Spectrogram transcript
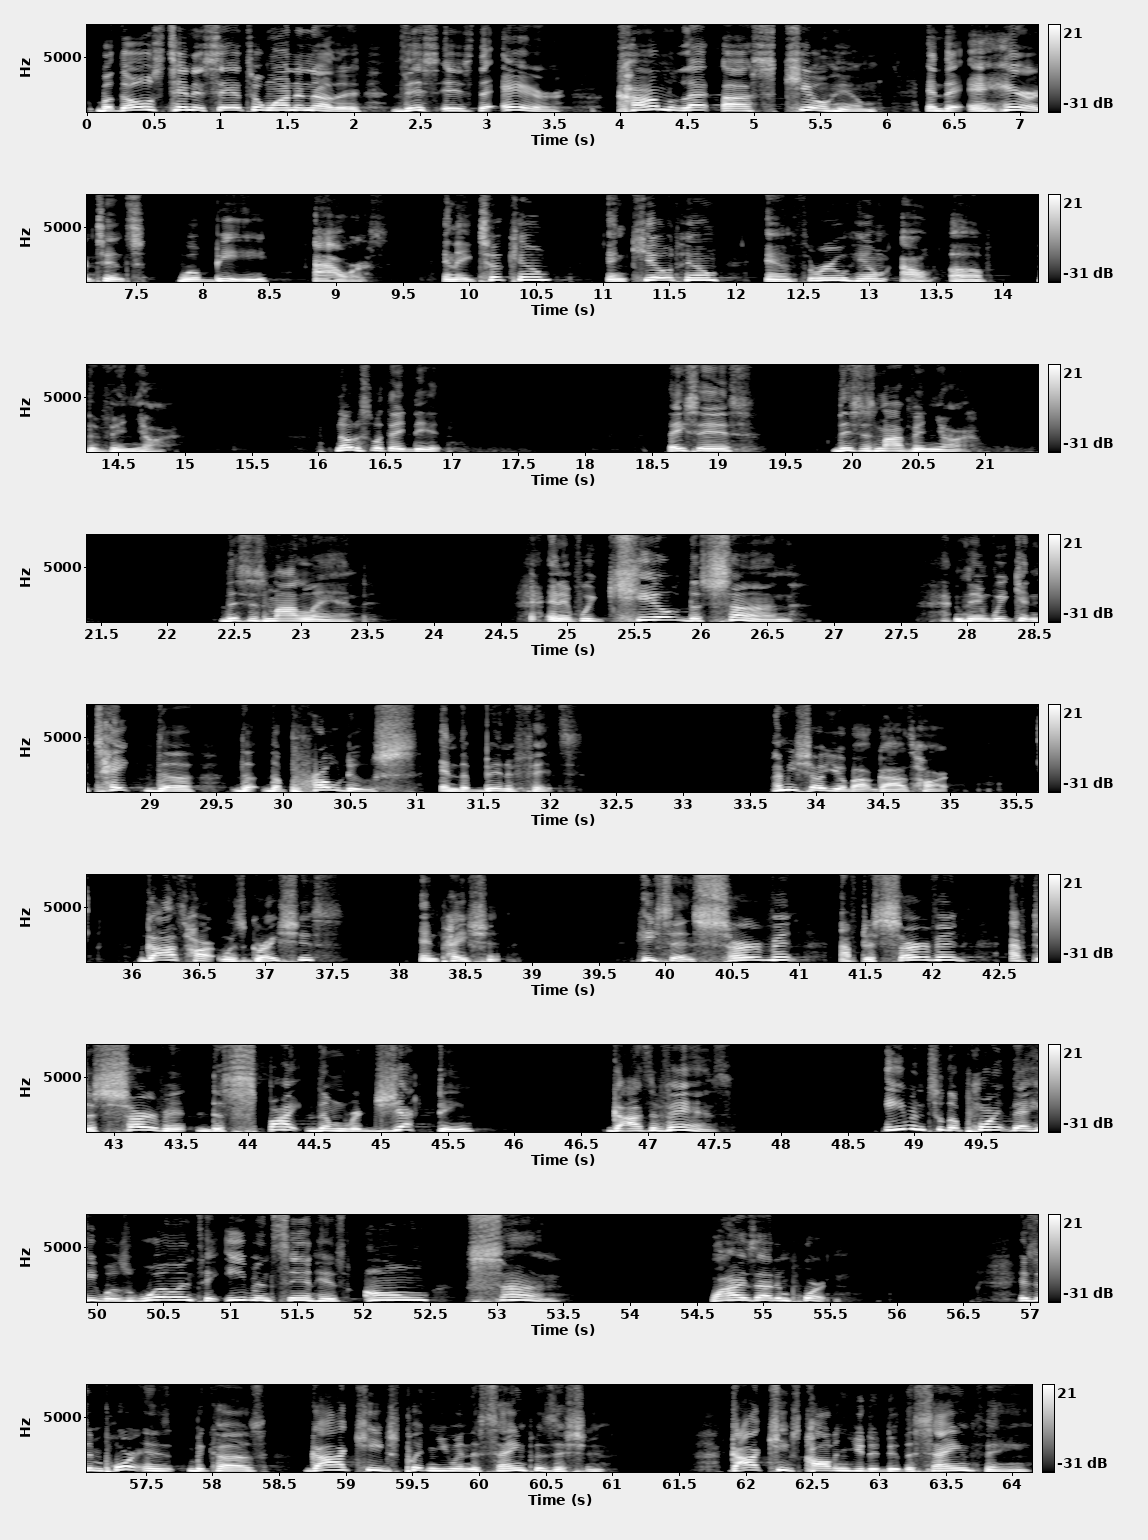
But those tenants said to one another, This is the heir. Come, let us kill him, and the inheritance will be ours. And they took him and killed him and threw him out of the vineyard. Notice what they did. They says, "This is my vineyard. This is my land. And if we kill the son, then we can take the, the, the produce and the benefits. Let me show you about God's heart. God's heart was gracious and patient. He sent servant after servant after servant, despite them rejecting God's advance. Even to the point that he was willing to even send his own son. Why is that important? It's important because God keeps putting you in the same position. God keeps calling you to do the same thing.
